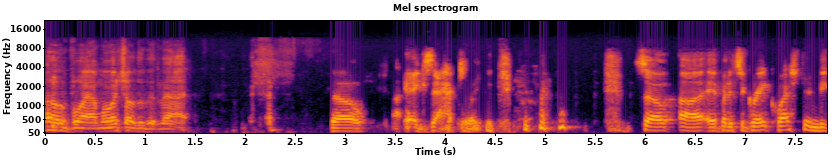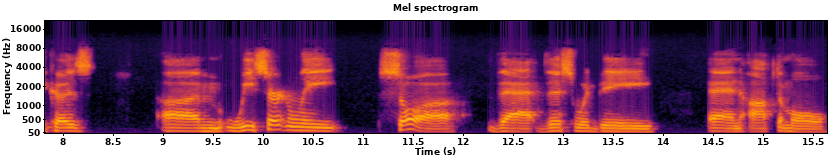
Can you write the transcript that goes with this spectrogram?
oh boy i'm much older than that So exactly. so, uh, but it's a great question because um, we certainly saw that this would be an optimal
